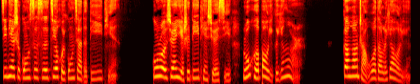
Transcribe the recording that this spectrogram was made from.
今天是龚思思接回龚家的第一天，龚若轩也是第一天学习如何抱一个婴儿。刚刚掌握到了要领，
